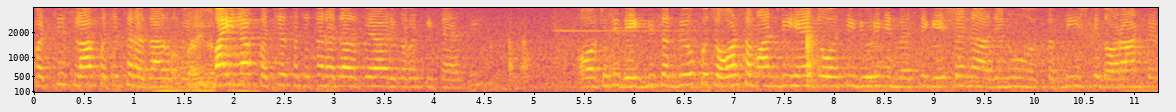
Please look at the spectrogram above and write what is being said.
25 ਲੱਖ 75 ਹਜ਼ਾਰ ਰੁਪਏ 22 ਲੱਖ 25 75 ਹਜ਼ਾਰ ਰੁਪਏ ਰਿਕਵਰ ਕੀਤਾ ਹੈ ਅਸੀਂ। ਔਰ ਤੁਸੀਂ ਦੇਖ ਵੀ ਸਕਦੇ ਹੋ ਕੁਝ ਹੋਰ ਸਮਾਨ ਵੀ ਹੈ ਜੋ ਅਸੀਂ ਡਿਊਰਿੰਗ ਇਨਵੈਸਟੀਗੇਸ਼ਨ ਜਿਹਨੂੰ ਤਫਤੀਸ਼ ਕੇ ਦੌਰਾਨ ਫਿਰ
